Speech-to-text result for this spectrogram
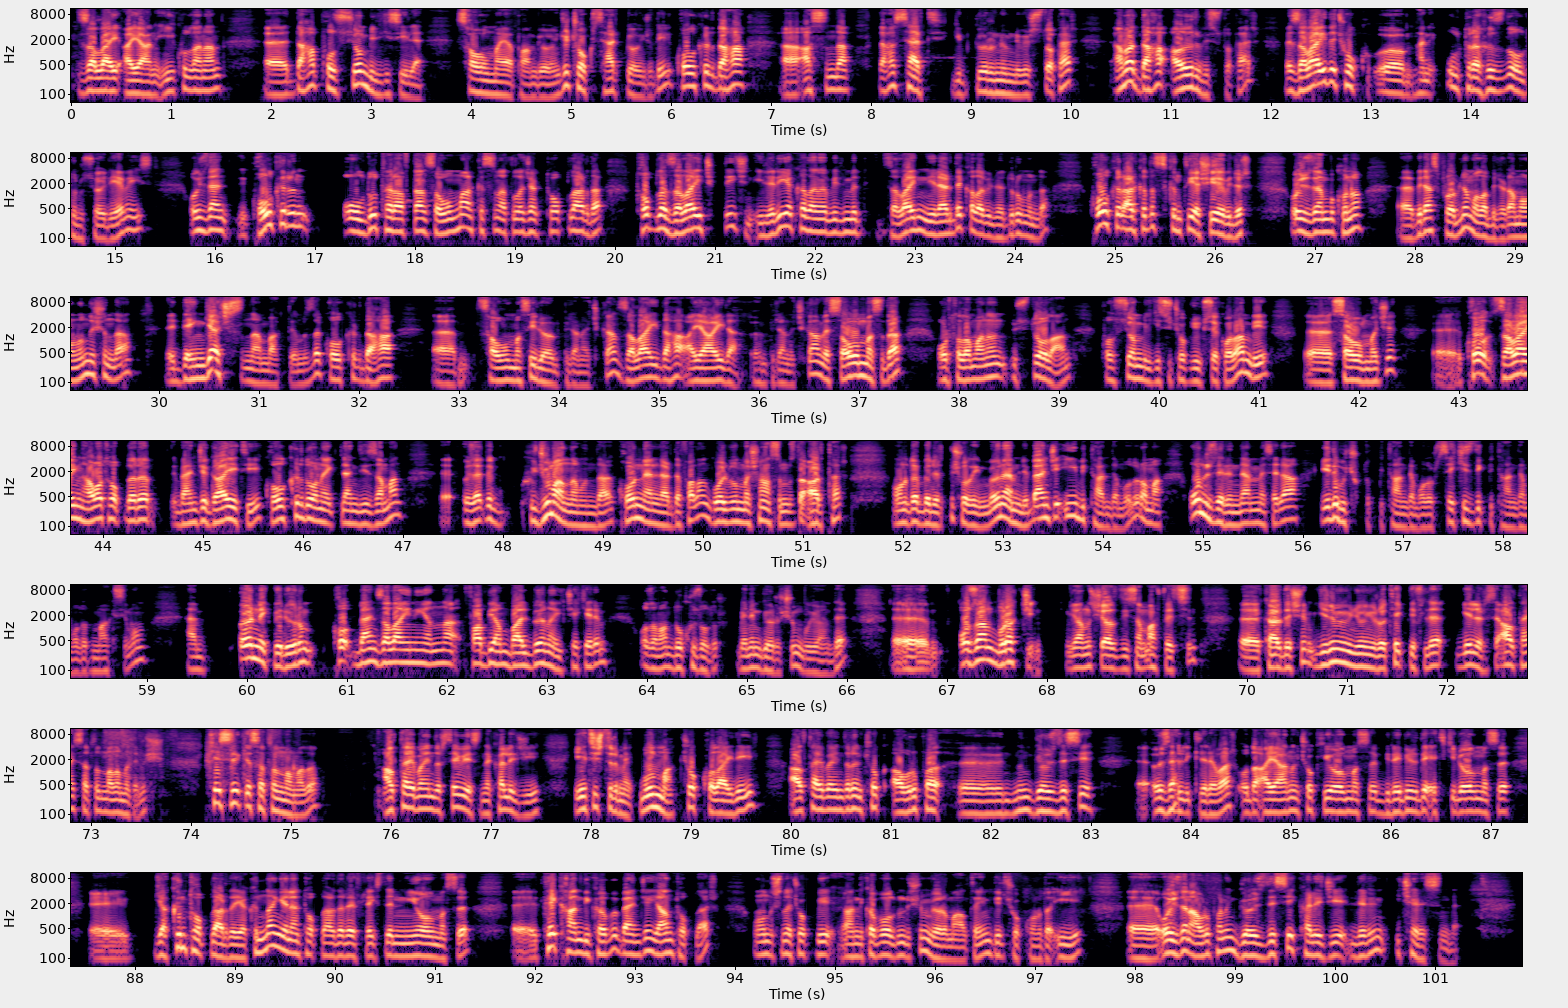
Zalay ayağını iyi kullanan, daha pozisyon bilgisiyle savunma yapan bir oyuncu. Çok sert bir oyuncu değil. Kolkır daha e, aslında daha sert gibi görünümlü bir stoper ama daha ağır bir stoper. Ve Zalai da çok e, hani ultra hızlı olduğunu söyleyemeyiz. O yüzden Kolkır'ın olduğu taraftan savunma arkasına atılacak toplarda topla Zalai çıktığı için ileri yakalanabilme, Zalai'nin ileride kalabilme durumunda Kolkır arkada sıkıntı yaşayabilir. O yüzden bu konu e, biraz problem olabilir ama onun dışında e, denge açısından baktığımızda Kolkır daha e, savunmasıyla ön plana çıkan, Zalai daha ayağıyla ön plana çıkan ve savunması da ortalamanın üstü olan, pozisyon bilgisi çok yüksek olan bir e, savunmacı. E, Kol, Zalai'nin hava topları bence gayet iyi. Kol kırdı ona eklendiği zaman e, özellikle hücum anlamında kornerlerde falan gol bulma şansımız da artar. Onu da belirtmiş olayım. Önemli. Bence iyi bir tandem olur ama 10 üzerinden mesela 7.5'luk bir tandem olur. 8'lik bir tandem olur maksimum. Yani Örnek veriyorum ben Zalai'nin yanına Fabian Balbuena'yı çekerim. O zaman 9 olur. Benim görüşüm bu yönde. Ee, Ozan Burakçin yanlış yazdıysam affetsin. Ee, kardeşim 20 milyon euro teklifle gelirse Altay satılmalı mı demiş. Kesinlikle satılmamalı. Altay Bayındır seviyesinde kaleciyi yetiştirmek, bulmak çok kolay değil. Altay Bayındır'ın çok Avrupa'nın gözdesi e, özellikleri var. O da ayağının çok iyi olması, birebir de etkili olması, e, yakın toplarda, yakından gelen toplarda reflekslerin iyi olması. E, tek handikapı bence yan toplar. Onun dışında çok bir handikapı olduğunu düşünmüyorum Altay'ın. Birçok konuda iyi. E, o yüzden Avrupa'nın gözdesi kalecilerin içerisinde.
